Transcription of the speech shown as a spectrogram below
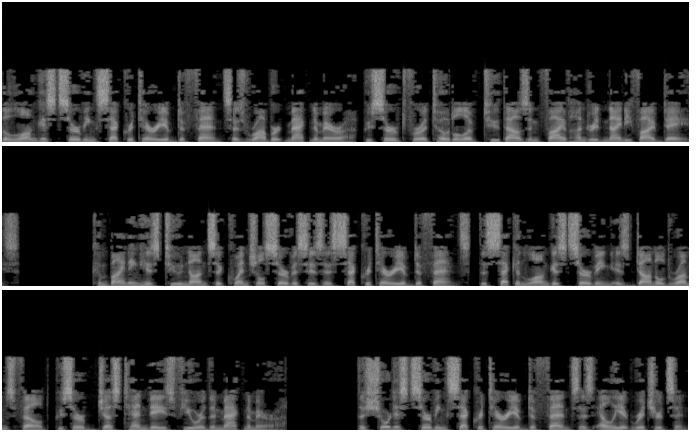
The longest-serving Secretary of Defense is Robert McNamara, who served for a total of 2,595 days. Combining his two non-sequential services as Secretary of Defense, the second longest-serving is Donald Rumsfeld, who served just 10 days fewer than McNamara. The shortest-serving Secretary of Defense is Elliot Richardson,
